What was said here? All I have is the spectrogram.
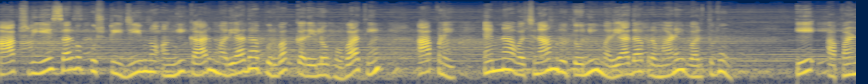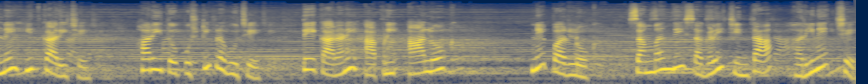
આપ શ્રીએ સર્વ પુષ્ટિ જીવનો અંગીકાર મર્યાદાપૂર્વક કરેલો હોવાથી આપણે એમના વચનામૃતોની મર્યાદા પ્રમાણે વર્તવું. એ આપણને હિતકારી છે. હરિ તો પુષ્ટિ પ્રભુ છે. તે કારણે આપણી આલોક ને પરલોક સંબંધી સઘળી ચિંતા હરિને જ છે.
